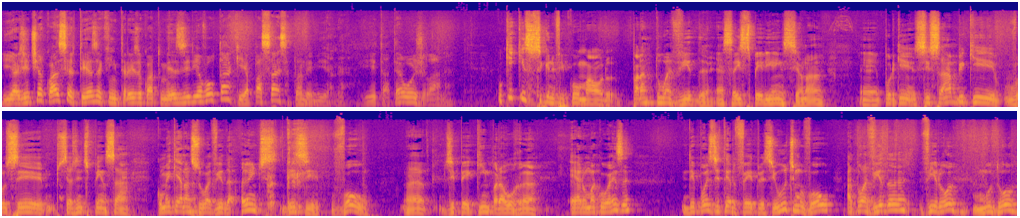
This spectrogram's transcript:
E a gente tinha quase certeza que em três ou quatro meses iria voltar aqui, ia passar essa pandemia, né? E está até hoje lá, né? O que, que isso significou, Mauro, para a tua vida, essa experiência, né? É, porque se sabe que você, se a gente pensar como é que era a sua vida antes desse voo né, de Pequim para Wuhan, era uma coisa, depois de ter feito esse último voo, a tua vida virou, mudou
